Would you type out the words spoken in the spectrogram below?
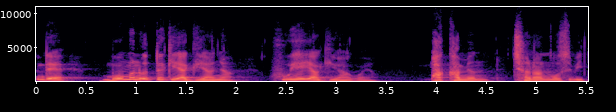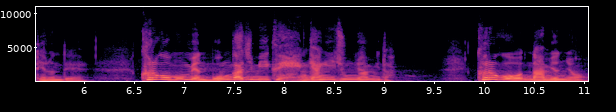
근데 몸은 어떻게 해야 귀하냐? 후해야 귀하고요. 박하면 천한 모습이 되는데 그러고 보면 몸가짐이 굉장히 중요합니다. 그러고 나면요.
